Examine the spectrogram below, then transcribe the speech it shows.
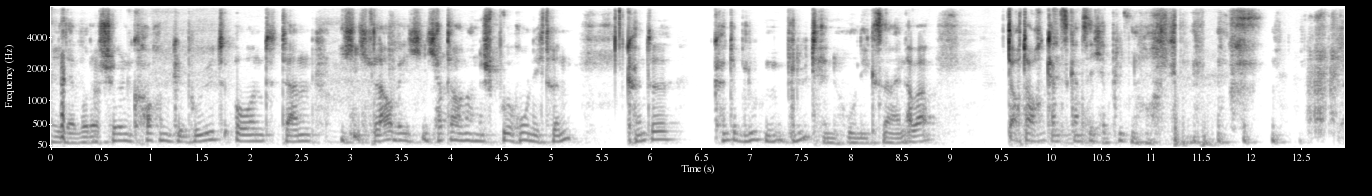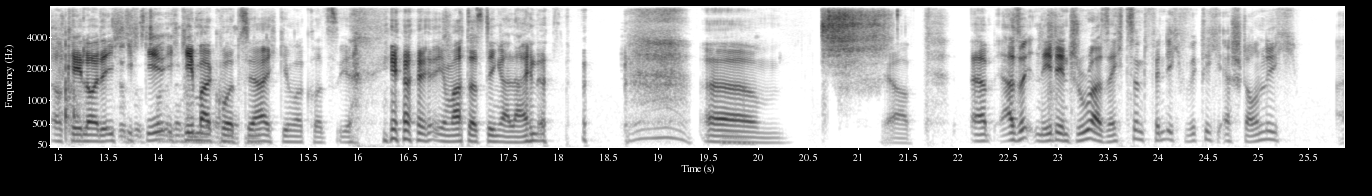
nee, der wurde schön kochend gebrüht und dann, ich, ich glaube, ich, ich hatte auch noch eine Spur Honig drin. Könnte, könnte Blüten, Blütenhonig sein, aber doch, doch, ganz, ganz sicher Blütenhonig. Okay, Leute, ich, ich gehe ich geh mal kurz, ja, ich gehe mal kurz. Ihr, ihr macht das Ding alleine. ähm, ja. Äh, also, nee, den Jura 16 finde ich wirklich erstaunlich. Äh,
